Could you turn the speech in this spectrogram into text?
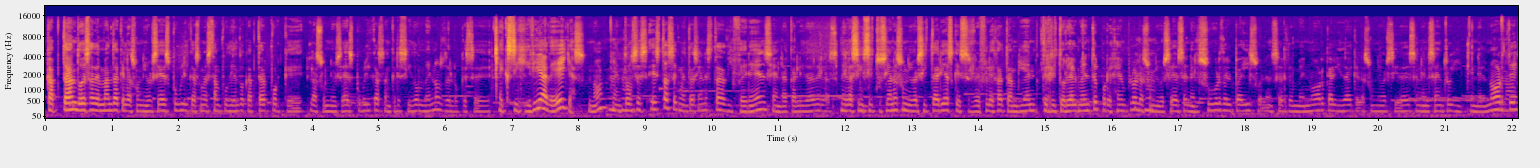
captando esa demanda que las universidades públicas no están pudiendo captar porque las universidades públicas han crecido menos de lo que se exigiría de ellas, ¿no? Entonces, esta segmentación, esta diferencia en la calidad de las, de las instituciones universitarias que se refleja también territorialmente por ejemplo, las universidades en el sur del país suelen ser de menor calidad que las universidades en el centro y en el norte.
